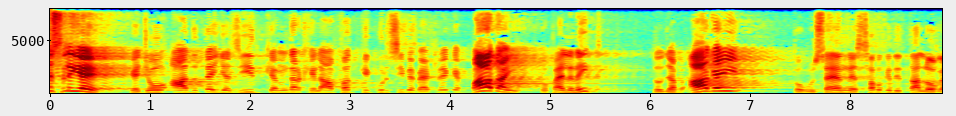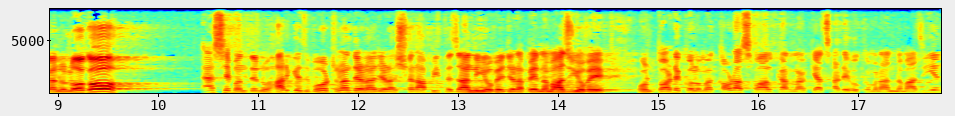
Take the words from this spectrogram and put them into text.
इसलिए कि जो आदतें यजीद के अंदर खिलाफत की कुर्सी पे बैठने के बाद आई, वो पहले नहीं थी। तो जब आ गई तो हुसैन ने सबक दिता लोगों लोगो ਐਸੇ ਬੰਦੇ ਨੂੰ ਹਰਗਿਜ਼ ਵੋਟ ਨਾ ਦੇਣਾ ਜਿਹੜਾ ਸ਼ਰਾਬੀ ਤੇ ਜ਼ਾਨੀ ਹੋਵੇ ਜਿਹੜਾ ਬੇਨਮਾਜ਼ੀ ਹੋਵੇ ਹੁਣ ਤੁਹਾਡੇ ਕੋਲੋਂ ਮੈਂ ਕੌੜਾ ਸਵਾਲ ਕਰ ਲਾਂ ਕਿਆ ਸਾਡੇ ਹੁਕਮਰਾਨ ਨਮਾਜ਼ੀ ਹਨ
